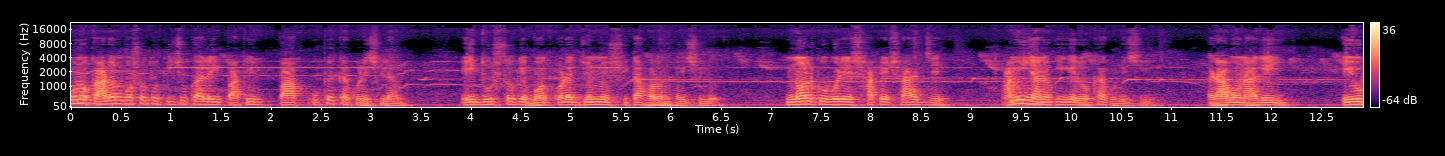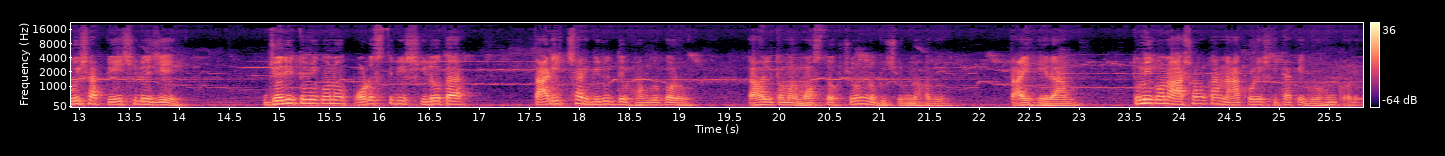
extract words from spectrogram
কোনো কারণবশত কিছুকাল এই পাপির পাপ উপেক্ষা করেছিলাম। এই দুষ্টকে বধ করার জন্য সীতাহরণ হয়েছিল। নলকুবরের সাপের সাহায্যে আমি জানকীকে রক্ষা করেছি। রাবণ আগেই এই অভিশাপ পেয়েছিল যে, যদি তুমি কোনো পরস্ত্রীর শীলতা তার ইচ্ছার বিরুদ্ধে ভঙ্গ করো, তাহলে তোমার মস্তক চূর্ণ বিচূর্ণ হবে। তাই হে রাম তুমি কোনো আশঙ্কা না করে সীতাকে গ্রহণ করো।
